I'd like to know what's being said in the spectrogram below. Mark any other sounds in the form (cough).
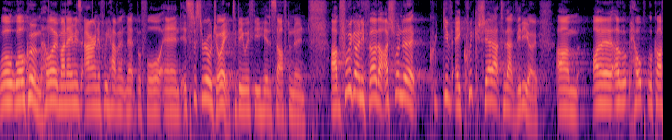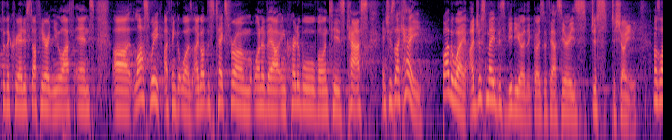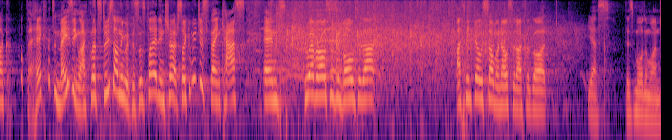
Well, welcome. Hello, my name is Aaron, if we haven't met before, and it's just a real joy to be with you here this afternoon. Uh, before we go any further, I just wanted to give a quick shout out to that video. Um, I, I help look after the creative stuff here at New Life, and uh, last week, I think it was, I got this text from one of our incredible volunteers, Cass, and she's like, hey, by the way, I just made this video that goes with our series just to show you. I was like, what the heck? That's amazing. Like, let's do something with this. Let's play it in church. So, can we just thank Cass and whoever else was involved with that? I think there was someone else that I forgot. Yes, there's more than one.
